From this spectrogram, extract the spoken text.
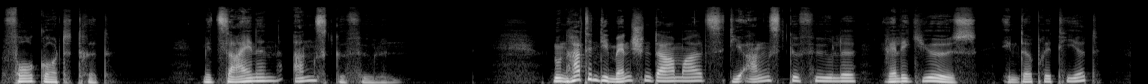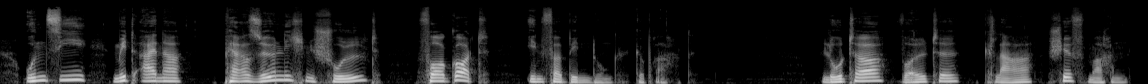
vor Gott tritt, mit seinen Angstgefühlen. Nun hatten die Menschen damals die Angstgefühle religiös interpretiert und sie mit einer persönlichen Schuld vor Gott in Verbindung gebracht. Luther wollte klar Schiff machen,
